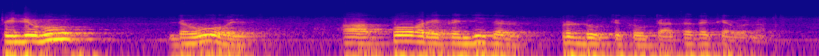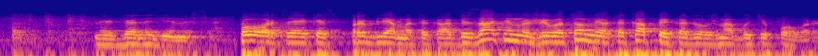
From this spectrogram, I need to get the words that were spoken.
пилюгу до уголь, а повар і кондитер продукти ковта, це таке воно. Ніде не дінеться. Повар це якась проблема така. Обязательно животом я така пика должна бути у повара.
